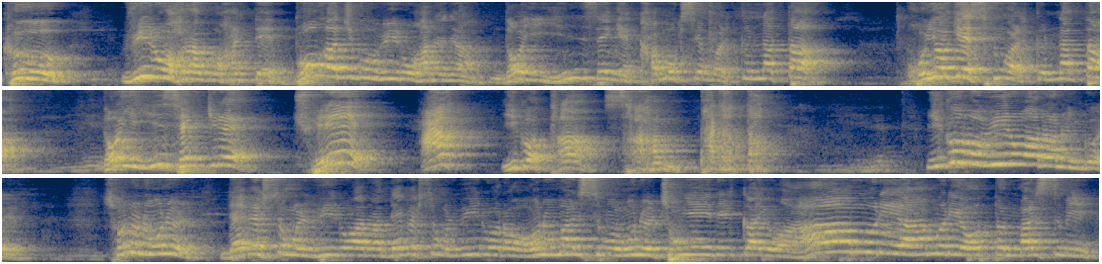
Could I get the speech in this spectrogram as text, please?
그 위로하라고 할 때 뭐 가지고 위로하느냐? 너희 인생의 감옥 생활 끝났다. 고역의 생활 끝났다. 너희 인생길에 죄, 악 이거 다 사함 받았다. 이거로 위로하라는 거예요. 저는 오늘 내 백성을 위로하라, 내 백성을 위로하라 어느 말씀을 오늘 정해야 될까요? 아무리 아무리 어떤 말씀이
